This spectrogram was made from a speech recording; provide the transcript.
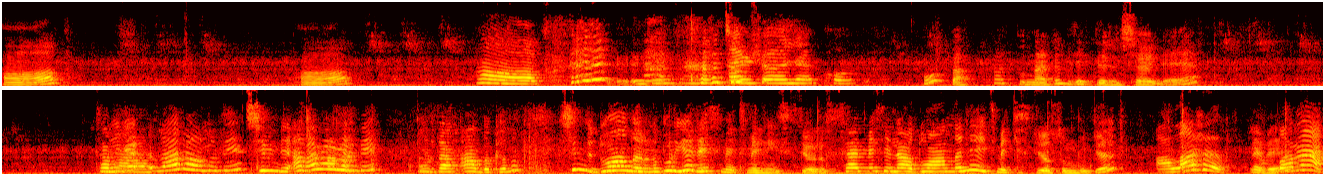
Hop. Hop. Hop. Sen şöyle koy. Hoppa. Bunlar da bileklerin şöyle. Tamam. de- ver onu bir. Şimdi al. Ver onu bir. Buradan al bakalım. Şimdi dualarını buraya resmetmeni istiyoruz. Sen mesela duanda ne etmek istiyorsun bugün? Allah'ım Evet. bana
